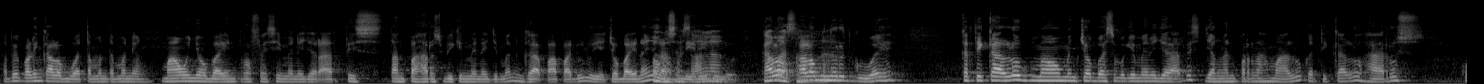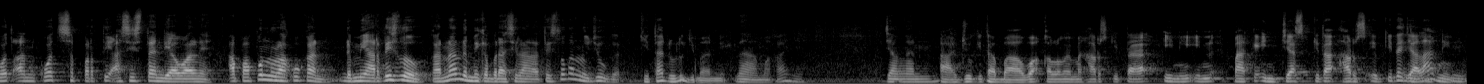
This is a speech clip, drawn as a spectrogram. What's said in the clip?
Tapi paling kalau buat teman-teman yang mau nyobain profesi manajer artis tanpa harus bikin manajemen, nggak apa-apa dulu ya, cobain aja Oh, lah sendiri masalah. dulu. Kalau kalau menurut gue ya, ketika lu mau mencoba sebagai manajer artis, jangan pernah malu ketika lu harus quote unquote seperti asisten di awalnya. Apa pun lu lakukan demi artis lu, karena demi keberhasilan artis lu kan lu juga. Kita dulu gimana nih? Nah makanya jangan baju kita bawa kalau memang harus kita ini, ini pakai jas kita harus kita jalanin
